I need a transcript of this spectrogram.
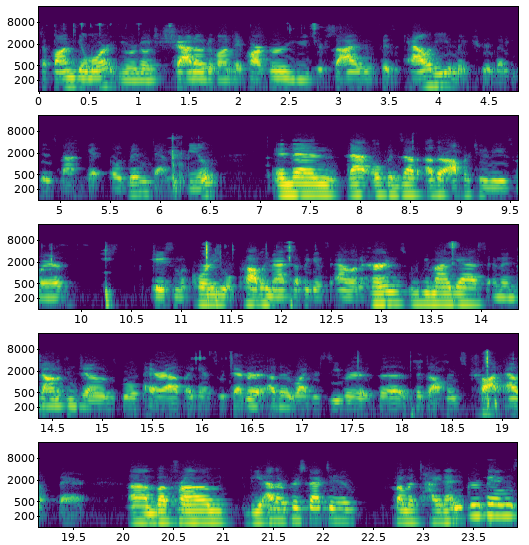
Stephon Gilmore, you are going to shadow DeVante Parker, use your size and physicality, and make sure that he does not get open down the field. And then that opens up other opportunities where Jason McCourty will probably match up against Allen Hurns, would be my guess, and then Jonathan Jones will pair up against whichever other wide receiver the, the Dolphins trot out there. Um, but from the other perspective, from a tight end grouping,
